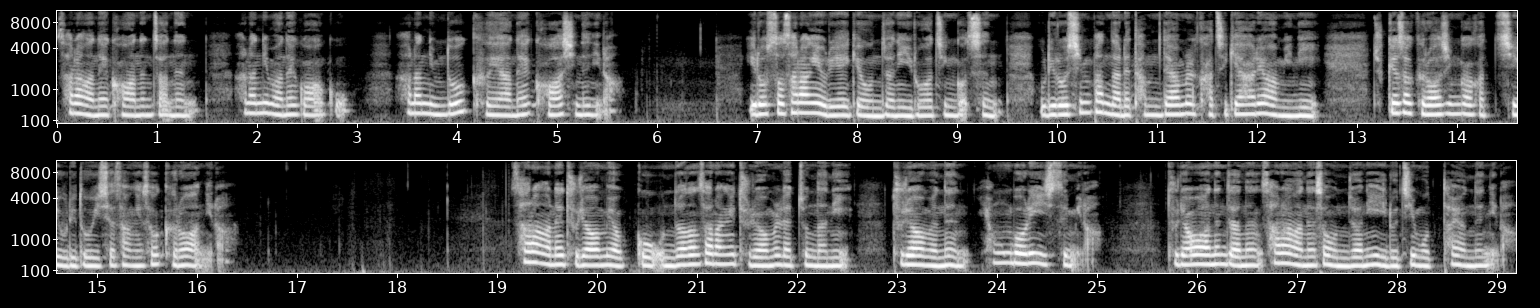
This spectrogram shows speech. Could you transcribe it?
사랑 안에 거하는 자는 하나님 안에 거하고 하나님도 그의 안에 거하시느니라. 이로써 사랑이 우리에게 온전히 이루어진 것은 우리로 심판날에 담대함을 가지게 하려 함이니 주께서 그러하심과 같이 우리도 이 세상에서 그러하니라. 사랑 안에 두려움이 없고 온전한 사랑의 두려움을 내쫓나니 두려움에는 형벌이 있음이라. 두려워하는 자는 사랑 안에서 온전히 이루지 못하였느니라.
